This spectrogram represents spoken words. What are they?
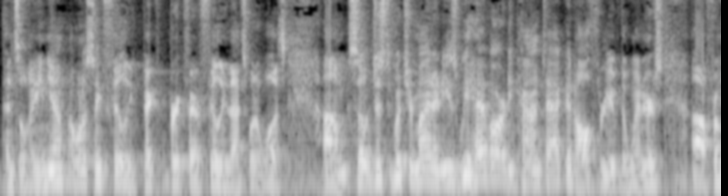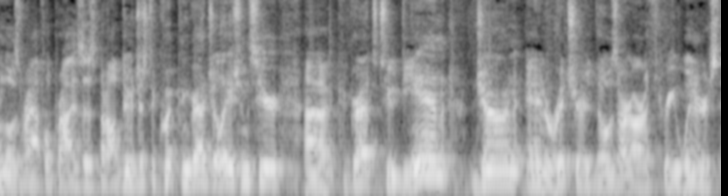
Pennsylvania. I want to say Philly, Brick, Brick Fair Philly. That's what it was. Um, so just to put your mind at ease, we have already contacted all three of the winners uh, from those raffle prizes, but I'll do just a quick congratulations here. Uh, congrats to Deanne, John, and Richard. Those are our three winners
